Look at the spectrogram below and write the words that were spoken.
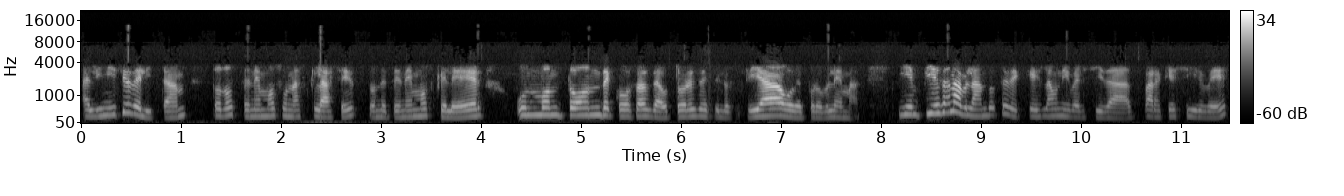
Al inicio del ITAM, todos tenemos unas clases donde tenemos que leer un montón de cosas de autores de filosofía o de problemas y empiezan hablándote de qué es la universidad, para qué sirve,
